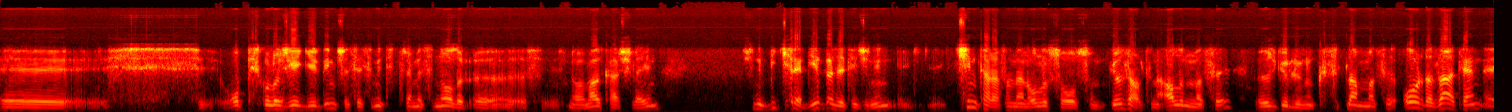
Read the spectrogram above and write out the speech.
e, o psikolojiye girdiğim için sesimin titremesi ne olur e, normal karşılayın. Şimdi bir kere bir gazetecinin kim tarafından olursa olsun gözaltına alınması, özgürlüğünün kısıtlanması, orada zaten e,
